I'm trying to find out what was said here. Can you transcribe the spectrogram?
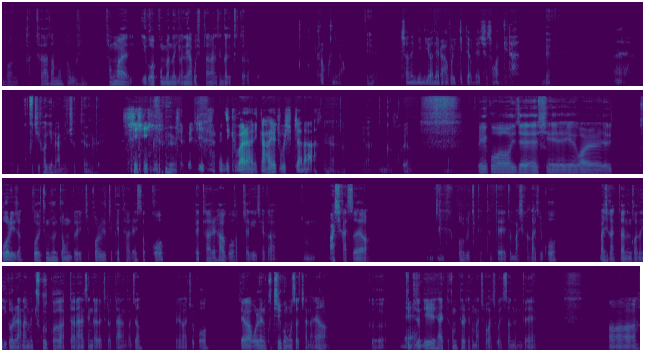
한번 봐- 찾아서 한번 봐보시면 정말 이거 보면은 연애하고 싶다라는 생각이 들더라고요. 그렇군요. 예, 저는 이미 연애를 하고 있기 때문에 죄송합니다. 네. 예. 굳이 확인을 안 해주셔도 되는데. 왠지 왠지 그 말을 하니까 하여주고 싶잖아. 예, 야, 음. 그렇고요. 그리고 이제 10월 9월이죠. 9월 중순 정도에 이제 콜 오브 듀티 베타를 했었고 베타를 하고 갑자기 제가 좀 맛이 갔어요. 음. 콜 오브 듀티 베타 때 좀 맛이 가가지고 맛이 갔다는 거는 이거를 안 하면 죽을 것 같다라는 생각을 들었다는 거죠. 그래가지고 제가 원래는 970을 썼잖아요. 그 네. 디비전 1 할 때 컴퓨터를 새로 맞춰가지고 했었는데 어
